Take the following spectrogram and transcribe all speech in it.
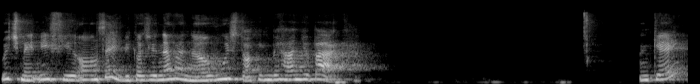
which made me feel unsafe because you never know who is talking behind your back. Okay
